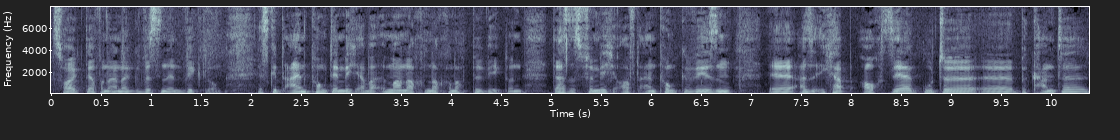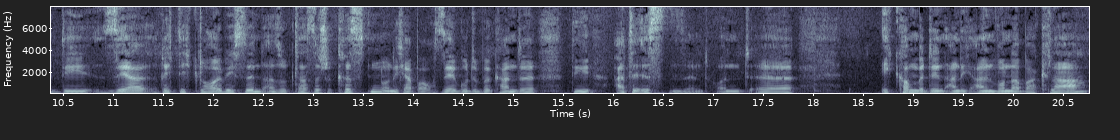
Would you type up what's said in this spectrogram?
zeugt ja von einer gewissen Entwicklung. Es gibt einen Punkt, der mich aber immer noch, noch, noch bewegt. Und das ist für mich oft ein Punkt gewesen. Äh, also ich habe auch sehr gute äh, Bekannte, die sehr richtig gläubig sind, also klassische Christen. Und ich habe auch sehr gute Bekannte, die Atheisten sind. Und äh, ich komme mit denen eigentlich allen wunderbar klar.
